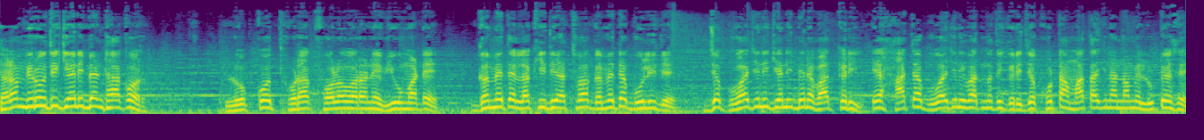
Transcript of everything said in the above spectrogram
ધર્મ વિરોધી જ્ઞાનીબેન ઠાકોર લોકો થોડાક ફોલોવર અને વ્યૂ માટે ગમે તે લખી દે અથવા ગમે તે બોલી દે. જે ભુવાજીની જ્ઞાનીબેને વાત કરી, એ સાચા ભુવાજીની વાત નથી કરી, જે ખોટા માતાજીના નામે લૂંટે છે,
